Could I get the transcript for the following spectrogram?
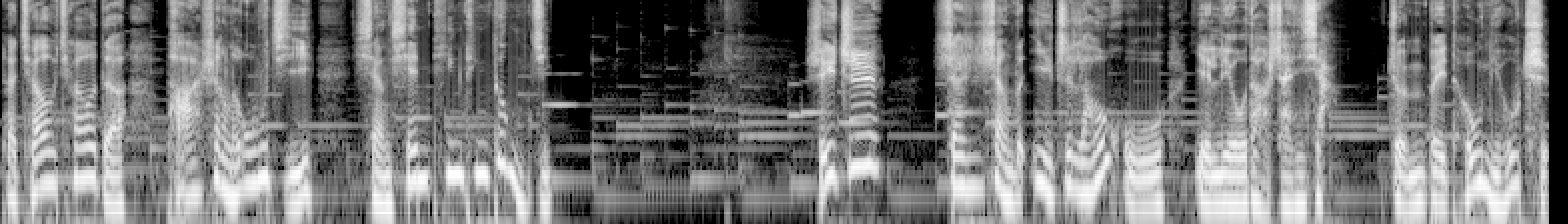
他悄悄地爬上了屋脊，想先听听动静。谁知山上的一只老虎也溜到山下，准备偷牛吃。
